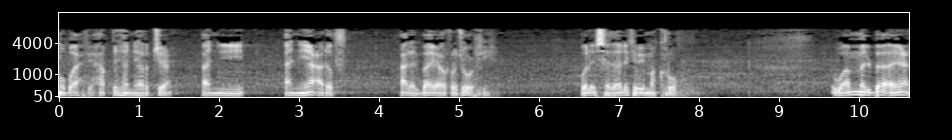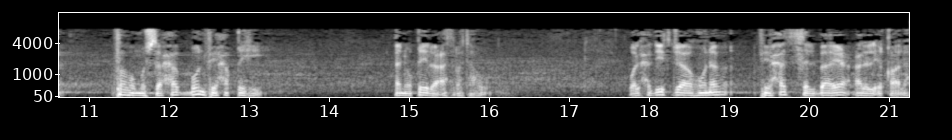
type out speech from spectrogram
مباح في حقه أن يرجع أن أن يعرض على البائع الرجوع فيه وليس ذلك بمكروه. وأما البائع فهو مستحب في حقه أن يقيل عثرته. والحديث جاء هنا في حث البائع على الإقالة.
